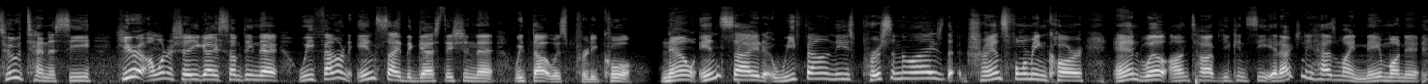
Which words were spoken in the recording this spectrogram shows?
to Tennessee. Here, I wanna show you guys something that we found inside the gas station that we thought was pretty cool. Now inside we found these personalized transforming car and well on top you can see it actually has my name on it.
